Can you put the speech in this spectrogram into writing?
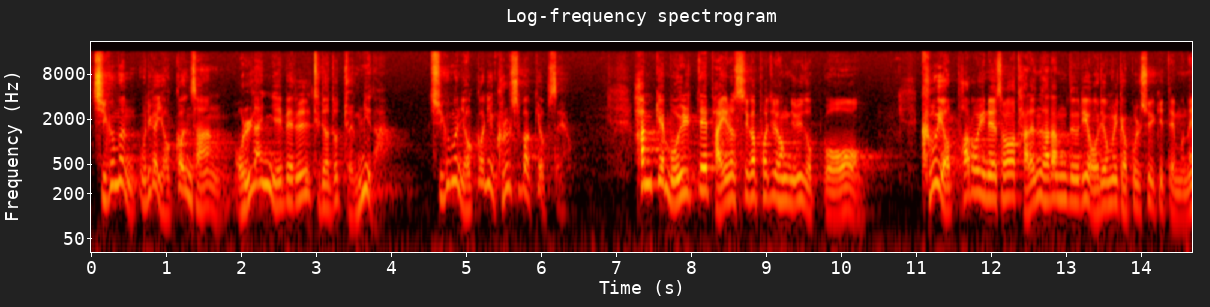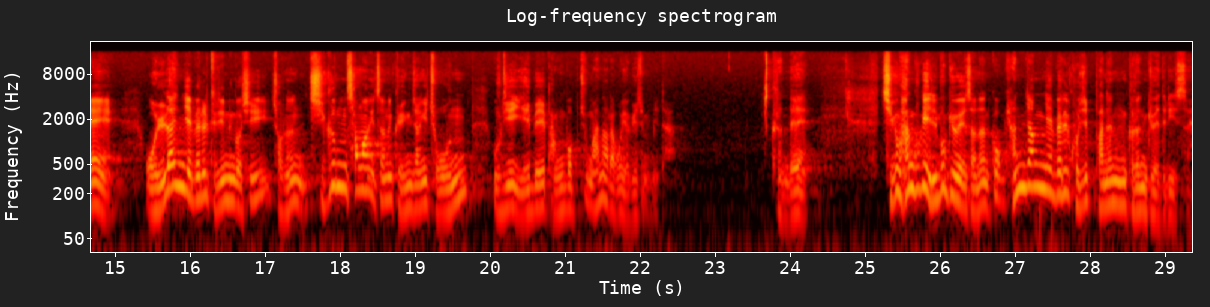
지금은 우리가 여건상 온라인 예배를 드려도 됩니다. 지금은 여건이 그럴 수밖에 없어요. 함께 모일 때 바이러스가 퍼질 확률이 높고 그 여파로 인해서 다른 사람들이 어려움을 겪을 수 있기 때문에 온라인 예배를 드리는 것이 저는 지금 상황에서는 굉장히 좋은 우리의 예배의 방법 중 하나라고 여겨집니다. 그런데 지금 한국의 일부 교회에서는 꼭 현장 예배를 고집하는 그런 교회들이 있어요.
